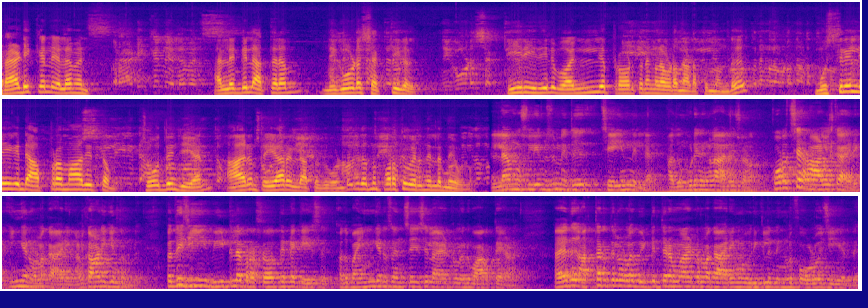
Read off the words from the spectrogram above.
റാഡിക്കൽ എലമെന്റ്സ് അല്ലെങ്കിൽ അത്തരം നിഗൂഢ ശക്തികൾ ഈ രീതിയിൽ വലിയ പ്രവർത്തനങ്ങൾ അവിടെ നടത്തുന്നുണ്ട്. മുസ്ലിം ലീഗിന്റെ അപ്രമാദിത്വം ചോദ്യം ചെയ്യാൻ ആരും തയ്യാറില്ലാത്തത് കൊണ്ട് ഇതൊന്നും പുറത്തു വരുന്നില്ലെന്നേ ഉള്ളൂ. എല്ലാ മുസ്ലിംസും ഇത് ചെയ്യുന്നില്ല. അതും കൂടി നിങ്ങൾ ആലോചിക്കണം കുറച്ച് ആൾക്കാർ ഇങ്ങനെയുള്ള കാര്യങ്ങൾ കാണിക്കുന്നുണ്ട്. പ്രത്യേകിച്ച് ഈ വീട്ടിലെ പ്രസവത്തിന്റെ കേസ് അത് ഭയങ്കര സെൻസേഷൽ ആയിട്ടുള്ള ഒരു വാർത്തയാണ്. അതായത് അത്തരത്തിലുള്ള വിഡിത്തരമായിട്ടുള്ള കാര്യങ്ങൾ ഒരിക്കലും നിങ്ങൾ ഫോളോ ചെയ്യരുത്.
